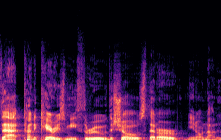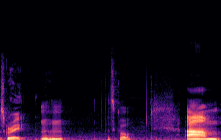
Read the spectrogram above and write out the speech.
that kind of carries me through the shows that are you know not as great That's cool. Um,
